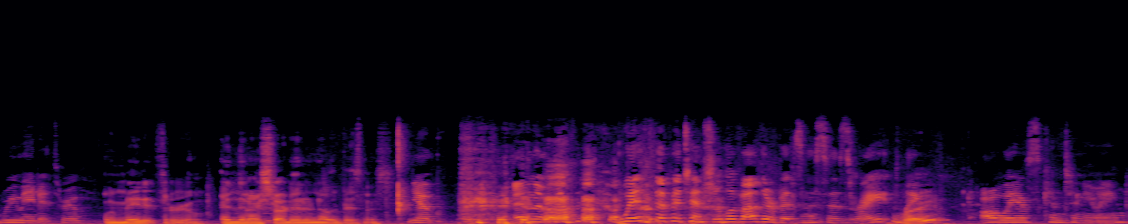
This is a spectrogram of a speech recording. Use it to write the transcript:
We made it through. We made it through, and then I started another business. Yep. And the, with, with the potential of other businesses, right? Like, right. always continuing.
